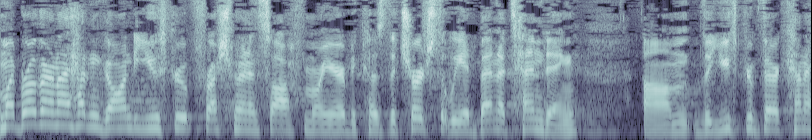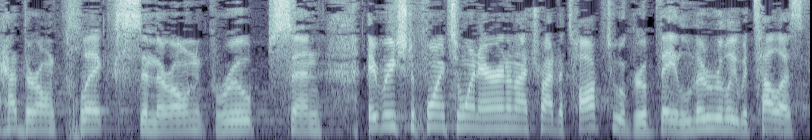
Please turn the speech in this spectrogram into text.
my brother and I hadn't gone to youth group freshman and sophomore year because the church that we had been attending um, the youth group there kind of had their own cliques and their own groups, and it reached a point to when Aaron and I tried to talk to a group, they literally would tell us,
